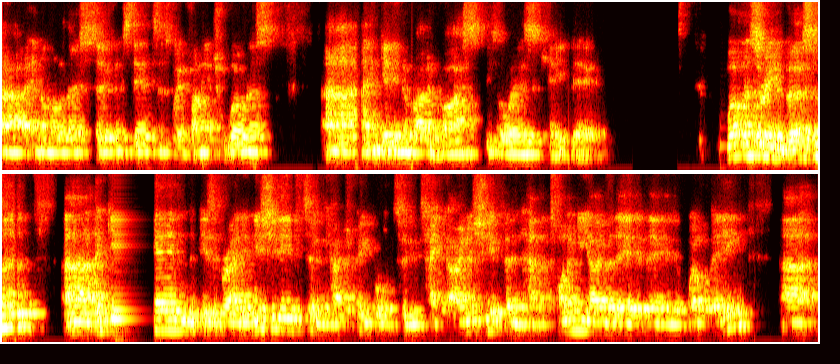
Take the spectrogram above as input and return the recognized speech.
uh, in a lot of those circumstances where financial wellness uh, and getting the right advice is always key there. Wellness reimbursement, uh, again, is a great initiative to encourage people to take ownership and have autonomy over their, their well-being. Uh,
